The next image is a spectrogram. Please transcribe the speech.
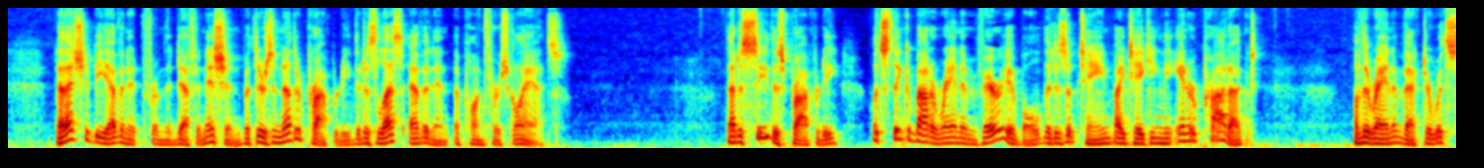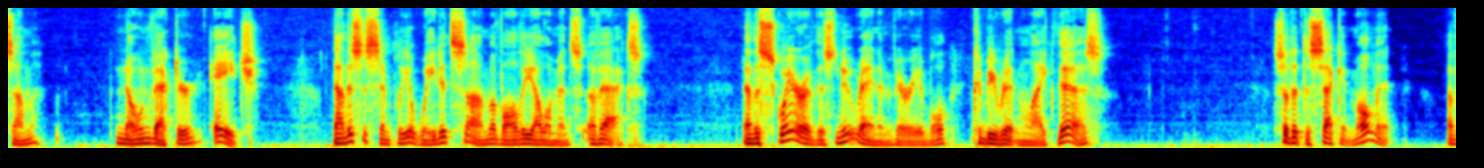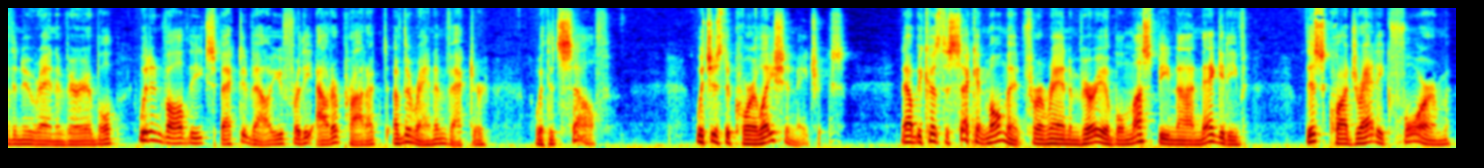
Now, that should be evident from the definition, but there's another property that is less evident upon first glance. Now, to see this property, let's think about a random variable that is obtained by taking the inner product of the random vector with some known vector h. Now, this is simply a weighted sum of all the elements of x. Now, the square of this new random variable could be written like this so that the second moment of the new random variable would involve the expected value for the outer product of the random vector with itself, which is the correlation matrix. Now, because the second moment for a random variable must be non-negative, this quadratic form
